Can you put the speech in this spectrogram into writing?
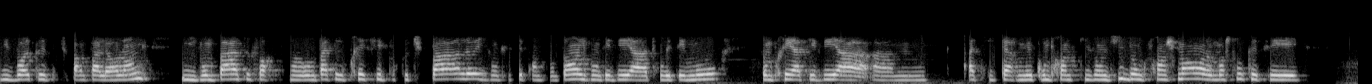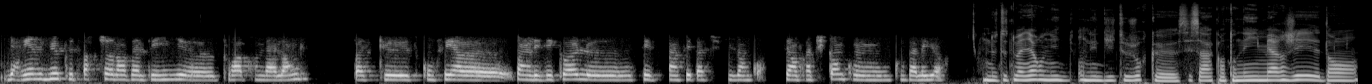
Ils voient que tu parles pas leur langue ils vont pas te forcer ils vont pas te presser pour que tu parles. Ils vont te laisser prendre ton temps. Ils vont t'aider à trouver tes mots. Ils sont prêts à t'aider à, à, te faire mieux comprendre ce qu'ils ont dit. Donc franchement moi je trouve que c'est il y a rien de mieux que de partir dans un pays euh, pour apprendre la langue parce que ce qu'on fait euh, dans les écoles euh, c'est enfin, pas suffisant c'est en pratiquant qu'on qu'on s'améliore De toute manière, on, nous dit toujours que c'est ça, quand on est immergé dans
